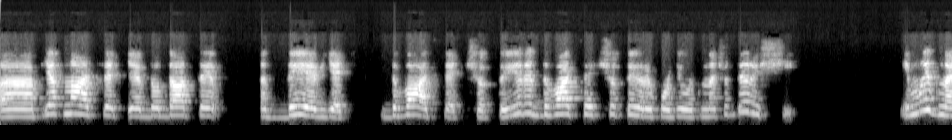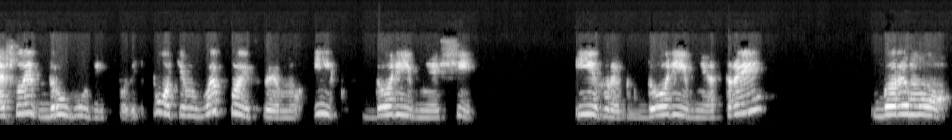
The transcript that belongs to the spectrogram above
е, 15 додати 9, 24, 24 поділити на 4, 6. І ми знайшли другу відповідь. Потім виписуємо х дорівнює 6, y дорівнює 3, беремо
